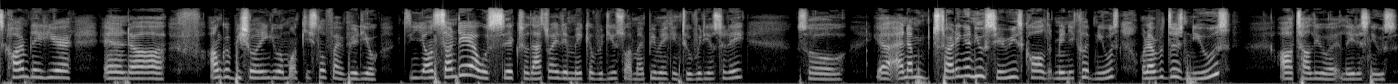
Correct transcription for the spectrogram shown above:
It's Blade here, and uh, I'm gonna be showing you a Monkey Snow Fight video. On Sunday I was sick, so that's why I didn't make a video. So I might be making two videos today. So yeah, and I'm starting a new series called Miniclip News. Whenever there's news, I'll tell you uh, latest news.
